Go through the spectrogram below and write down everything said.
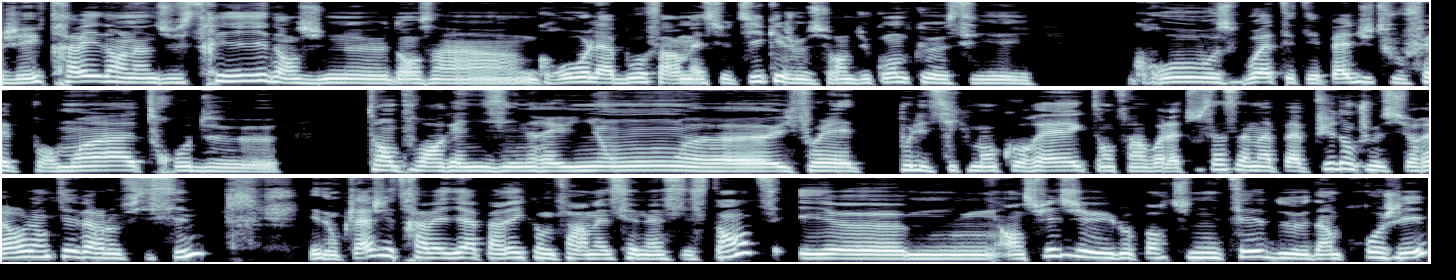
j'ai travaillé dans l'industrie, dans une dans un gros labo pharmaceutique, et je me suis rendu compte que ces grosses boîtes n'étaient pas du tout faites pour moi. Trop de temps pour organiser une réunion, euh, il fallait être politiquement correct. Enfin voilà, tout ça, ça m'a pas plu. Donc je me suis réorientée vers l'officine. Et donc là, j'ai travaillé à Paris comme pharmacienne assistante. Et euh, ensuite, j'ai eu l'opportunité d'un projet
